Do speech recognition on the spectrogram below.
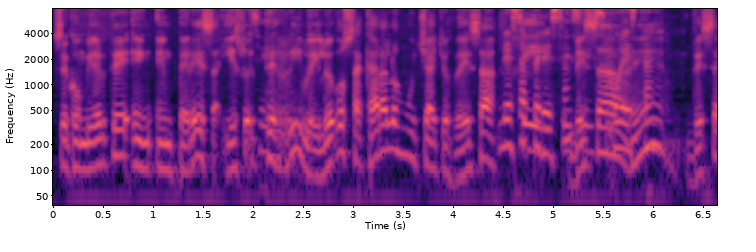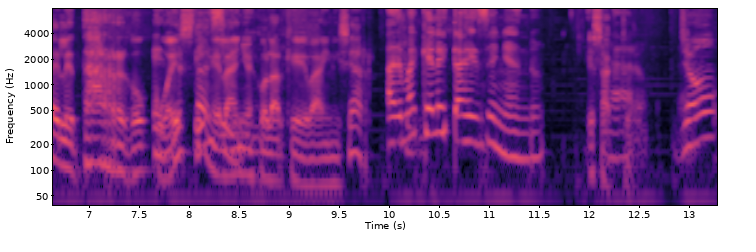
se convierte en, en pereza y eso es Sí. terrible. Y luego sacar a los muchachos de esa, De esa Sí, pereza. sí, de esa, eh, de ese letargo Es cuesta en el año escolar que va a iniciar. Además, ¿qué le estás enseñando? Exacto. Claro. Yo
